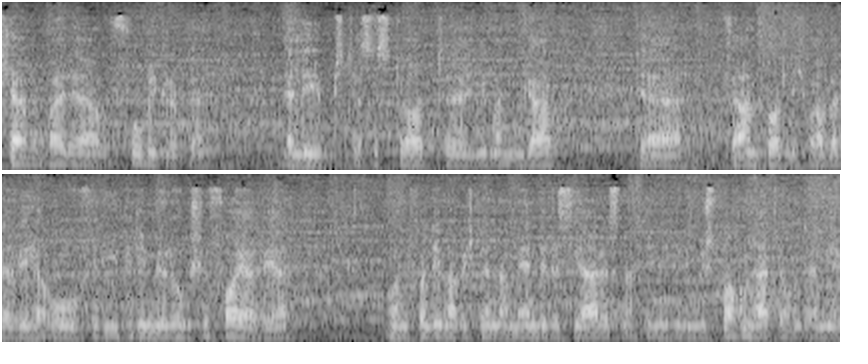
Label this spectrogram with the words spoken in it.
Ich habe bei der Vogelgrippe erlebt, dass es dort äh, jemanden gab, der verantwortlich war bei der WHO für die epidemiologische Feuerwehr. Und von dem habe ich dann am Ende des Jahres, nachdem ich mit ihm gesprochen hatte und er mir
